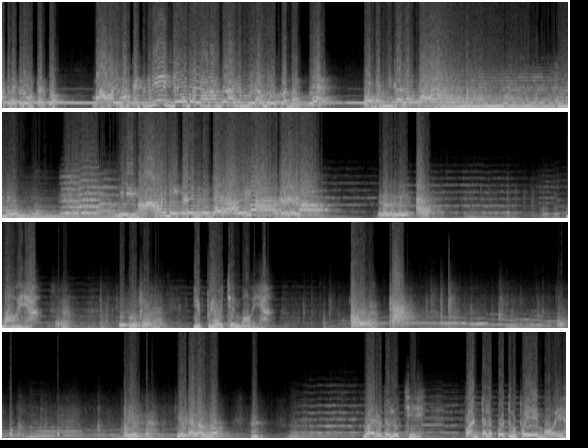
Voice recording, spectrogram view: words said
అక్కడెక్కడ ఉంటాడు. పో. మామయ్య వంకెట్టుకుని దేవుడు ఏమైనా ఉంటే ఆగి నువ్వు ఎవరు వస్తున్నావు బడ్ని కదా. మీ ఎక్కడ ఉంటారా మావయ్య. ఎప్పుడు వచ్చారా? ఇప్పుడే వచ్చాను మావయ్య. ఏంటి ఎలా ఉందో వరదలు వచ్చి పంటలు కొట్టుకుపోయాయి మావయ్య.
